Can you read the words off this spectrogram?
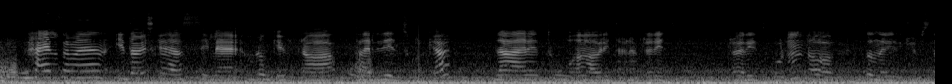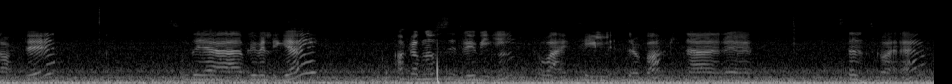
Hei alle sammen. I dag skal jeg og Cecilie vlogge fra Færre rideskolecup. Det er to av rytterne fra, rid rideskolen, og sånne rideklubb starter. Så det blir veldig gøy. Akkurat nå så sitter vi i bilen på vei til Drøbak, der stedet stevnet skal være.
